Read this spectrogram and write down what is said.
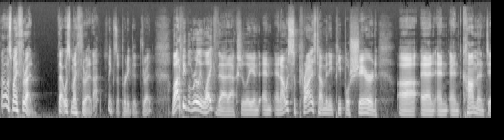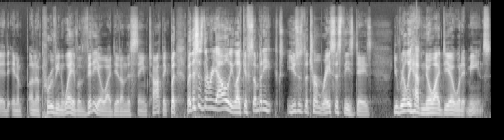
That was my thread. That was my thread. I think it's a pretty good thread. A lot of people really like that actually, and and and I was surprised how many people shared uh, and and and commented in a, an approving way of a video I did on this same topic. But but this is the reality. Like if somebody uses the term racist these days, you really have no idea what it means,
